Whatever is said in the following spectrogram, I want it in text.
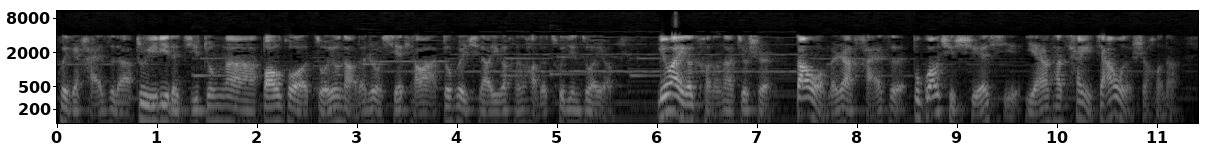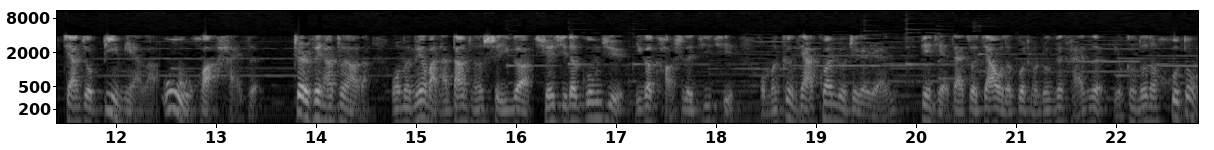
会给孩子的注意力的集中啊，包括左右脑的这种协调啊，都会起到一个很好的促进作用。另外一个可能呢，就是当我们让孩子不光去学习，也让他参与家务的时候呢，这样就避免了物化孩子，这是非常重要的。我们没有把他当成是一个学习的工具，一个考试的机器，我们更加关注这个人，并且在做家务的过程中跟孩子有更多的互动，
